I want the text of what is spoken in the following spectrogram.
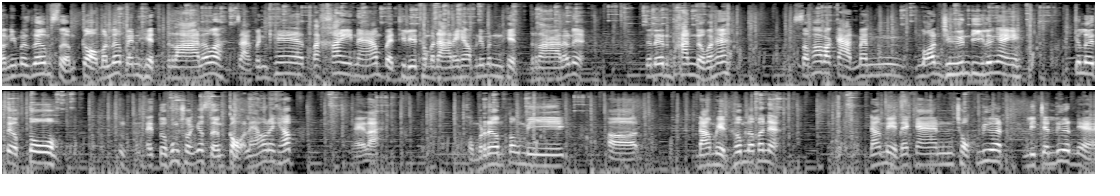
ตอนนี้มันเริ่มเสริมเกาะมันเริ่มเป็นเห็ดราแล้วอะจากเป็นแค่ตะไคร่น้ำแบคทีเรียธรรมดานะครับอันนี้มันเห็ดราแล้วเนี่ย จริญพันธุ์เหรอวะฮะ สภาพอากาศมันร้อนชื้นดีหรือไง ก็เลยเติบโต ไอตัวพุ่งชนก็เสริมเกาะแล้วนะครับ ไหนล่ะ ผมเริ่มต้องมีดาเมจเพิ่มแล้วปะเนี่ย ดาเมจในการฉกเลือดลิเจนเลือดเนี่ย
